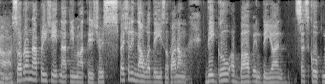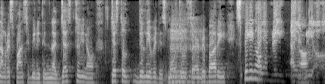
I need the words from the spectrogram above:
Ah, sobrang na-appreciate natin yung mga teachers, especially nowadays, no, parang they go above and beyond sa scope ng responsibility nila just to, you know, just to deliver this modules to everybody. Speaking of I agree. I agree, oo.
